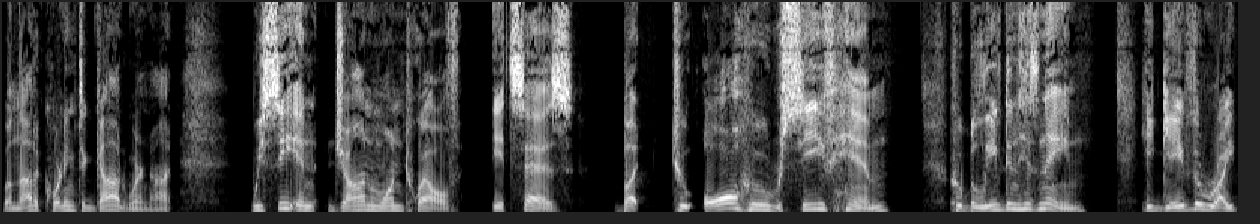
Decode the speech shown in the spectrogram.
Well, not according to God, we're not. We see in John 1:12 it says, "But to all who receive him, who believed in his name, he gave the right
